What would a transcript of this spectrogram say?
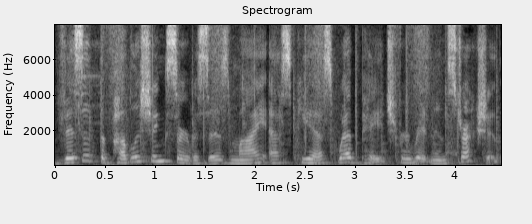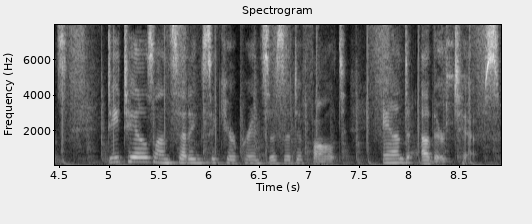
Visit the Publishing Services MySPS webpage for written instructions, details on setting secure prints as a default, and other tips.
